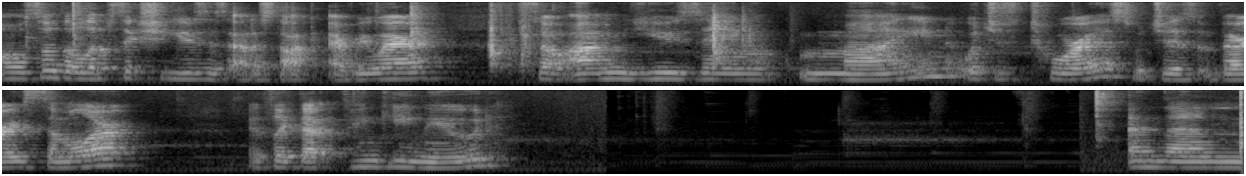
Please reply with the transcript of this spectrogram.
Also, the lipstick she uses out of stock everywhere. So I'm using mine, which is Taurus, which is very similar. It's like that pinky nude. And then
